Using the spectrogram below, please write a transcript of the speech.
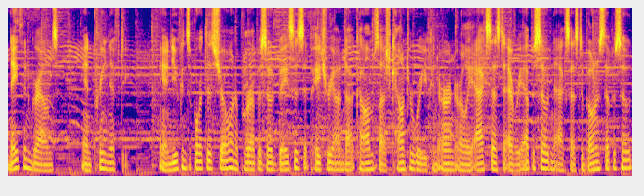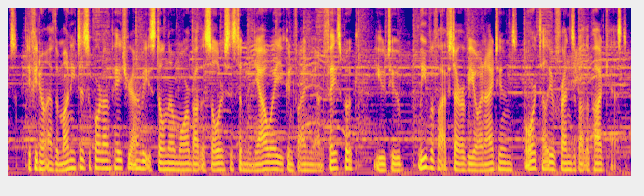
Nathan Grounds, and Pre Nifty. And you can support this show on a per episode basis at patreon.com slash counter where you can earn early access to every episode and access to bonus episodes. If you don't have the money to support on Patreon but you still know more about the solar system than Yahweh, you can find me on Facebook, YouTube, leave a five-star review on iTunes, or tell your friends about the podcast.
